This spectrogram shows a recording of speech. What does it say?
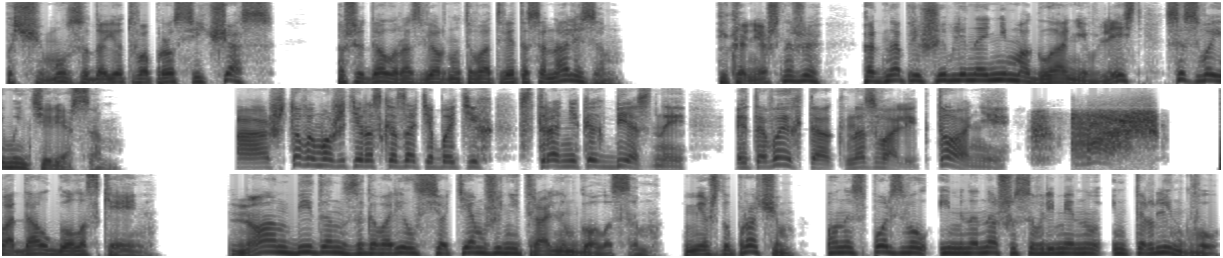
Почему задает вопрос сейчас? Ожидал развернутого ответа с анализом? И, конечно же, одна пришибленная не могла не влезть со своим интересом. «А что вы можете рассказать об этих странниках бездны? Это вы их так назвали? Кто они?» «Маш!» — подал голос Кейн. Но Амбиден заговорил все тем же нейтральным голосом. Между прочим, он использовал именно нашу современную интерлингву,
